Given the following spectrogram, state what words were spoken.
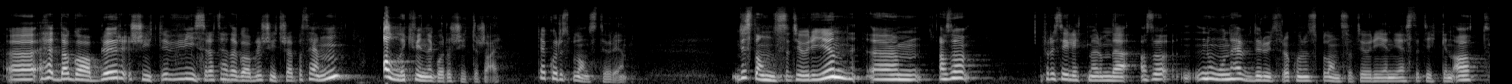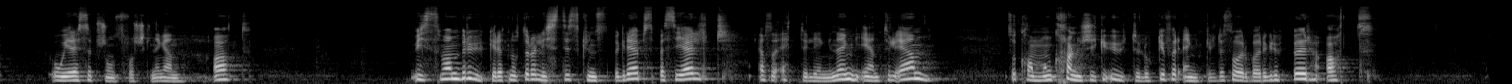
Uh, Hedda Gabler skyter, viser at Hedda Gabler skyter seg på scenen. Alle kvinner går og skyter seg. Det er korrespondanseteorien. Distanseteorien um, altså, For å si litt mer om det. Altså, noen hevder ut fra korrespondanseteorien i estetikken at, og i resepsjonsforskningen at hvis man bruker et naturalistisk kunstbegrep, spesielt altså etterligning én til én, så kan man kanskje ikke utelukke for enkelte sårbare grupper at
